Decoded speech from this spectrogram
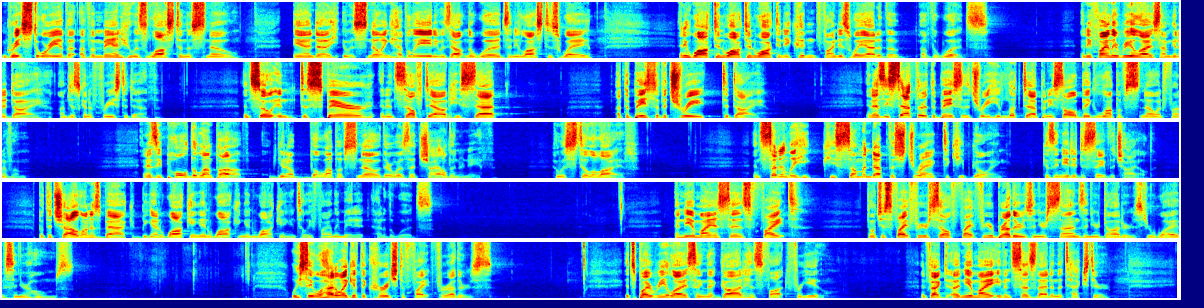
great story of a, of a man who was lost in the snow and uh, it was snowing heavily, and he was out in the woods, and he lost his way. And he walked and walked and walked, and he couldn't find his way out of the, of the woods. And he finally realized, I'm going to die. I'm just going to freeze to death. And so, in despair and in self doubt, he sat at the base of a tree to die. And as he sat there at the base of the tree, he looked up and he saw a big lump of snow in front of him. And as he pulled the lump up, you know, the lump of snow, there was a child underneath who was still alive. And suddenly he, he summoned up the strength to keep going because he needed to save the child. But the child on his back began walking and walking and walking until he finally made it out of the woods. And Nehemiah says, Fight. Don't just fight for yourself, fight for your brothers and your sons and your daughters, your wives and your homes. We say, well, how do I get the courage to fight for others? It's by realizing that God has fought for you. In fact, uh, Nehemiah even says that in the text here.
